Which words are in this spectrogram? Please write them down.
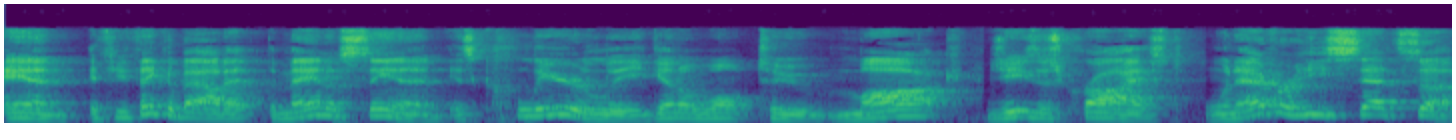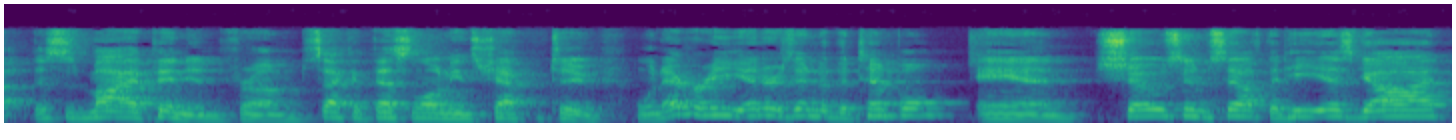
And if you think about it, the man of sin is clearly going to want to mock Jesus Christ whenever he sets up. This is my opinion from Second Thessalonians chapter 2. Whenever he enters into the temple and shows himself that he is God,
